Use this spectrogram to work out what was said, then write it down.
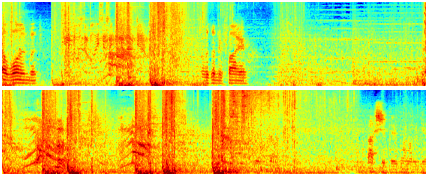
Got one, but. I was under fire. Ah shit, there's one over here.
